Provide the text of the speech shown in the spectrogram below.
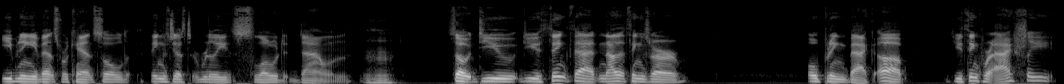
evening events were canceled. Things just really slowed down. Mm-hmm. So, do you do you think that now that things are opening back up, do you think we're actually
